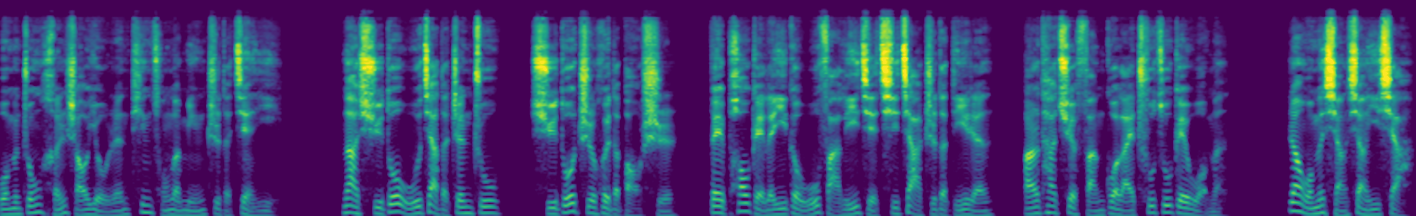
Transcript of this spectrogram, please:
我们中很少有人听从了明智的建议。那许多无价的珍珠，许多智慧的宝石，被抛给了一个无法理解其价值的敌人，而他却反过来出租给我们。让我们想象一下，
